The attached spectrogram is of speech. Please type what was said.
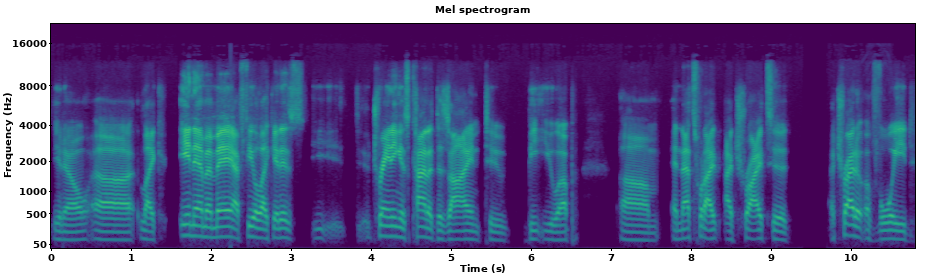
you know, uh like in MMA, I feel like it is training is kind of designed to beat you up. Um, and that's what I I try to I try to avoid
